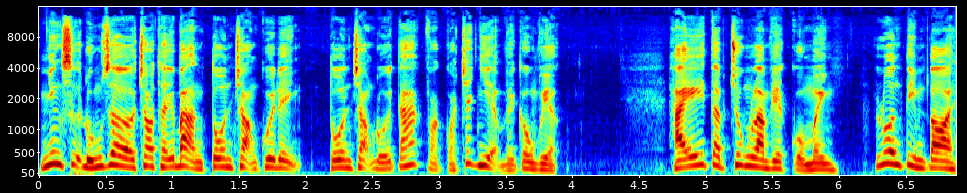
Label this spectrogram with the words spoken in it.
nhưng sự đúng giờ cho thấy bạn tôn trọng quy định, tôn trọng đối tác và có trách nhiệm với công việc. Hãy tập trung làm việc của mình, luôn tìm tòi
